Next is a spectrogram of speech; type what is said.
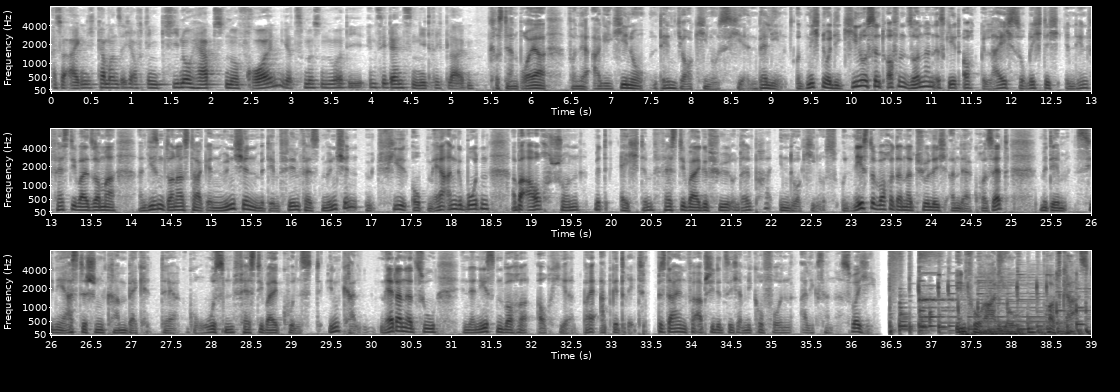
Also eigentlich kann man sich auf den Kinoherbst nur freuen. Jetzt müssen nur die Inzidenzen niedrig bleiben. Christian Breuer von der AG Kino und den York Kinos hier in Berlin. Und nicht nur die Kinos sind offen, sondern es geht auch gleich so richtig in den Festivalsommer. An diesem Donnerstag in München mit dem Filmfest München mit viel Open Air angeboten, aber auch schon mit echtem Festivalgefühl und ein paar Indoor Kinos. Und nächste Woche dann natürlich an der Croisette mit dem cineastischen Comeback der großen Festivalkunst in Cannes. Mehr dann dazu in der nächsten Woche auch hier bei Abgedreht. Bis dahin verabschiedet sich am Mikrofon Alexander Soyer. Inforadio Podcast.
